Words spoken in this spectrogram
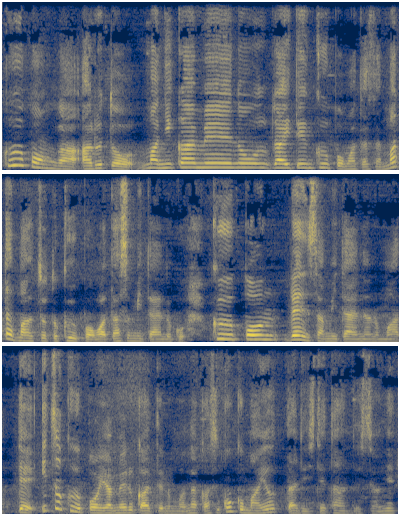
クーポンがあると、まあ、2回目の来店クーポン渡すまたまあちょっとクーポン渡すみたいな、こう、クーポン連鎖みたいなのもあって、いつクーポンやめるかっていうのもなんかすごく迷ったりしてたんですよね。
